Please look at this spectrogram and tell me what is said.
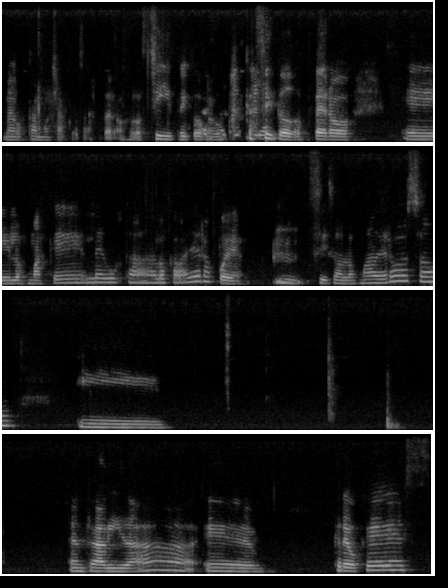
me gustan muchas cosas, pero los cítricos me gustan casi todos, pero eh, los más que le gustan a los caballeros, pues sí son los maderosos y en realidad eh, creo que es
